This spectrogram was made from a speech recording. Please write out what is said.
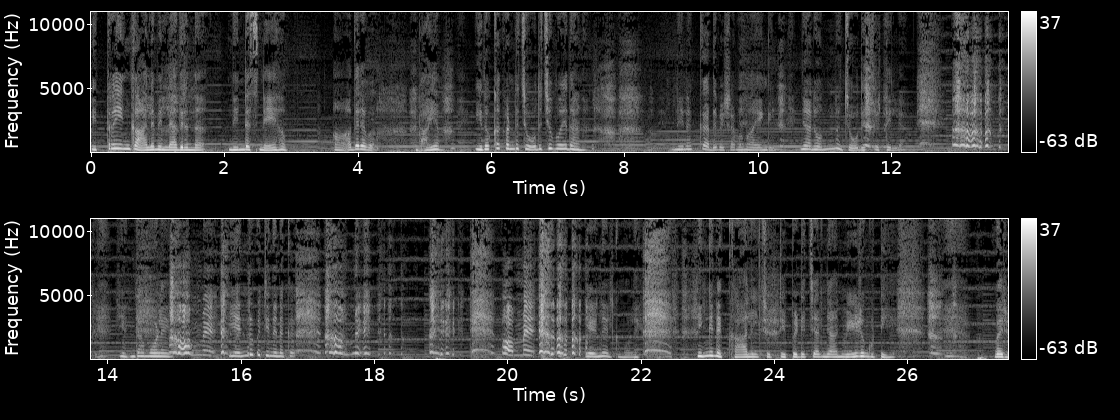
ഇത്രയും കാലമില്ലാതിരുന്ന നിന്റെ സ്നേഹം ആദരവ് ഭയം ഇതൊക്കെ കണ്ട് ചോദിച്ചു പോയതാണ്. നിനക്കത് വിഷമമായെങ്കിൽ ഞാൻ ഒന്നും ചോദിച്ചിട്ടില്ല. എന്താ മോളെ? എന്തു പറ്റി നിനക്ക്? അമ്മേ. അമ്മേ എഴുന്നേൽക്കും മോളെ ഇങ്ങനെ കാലിൽ ചുറ്റി പിടിച്ചാൽ ഞാൻ വീഴും കുട്ടി. വരും.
